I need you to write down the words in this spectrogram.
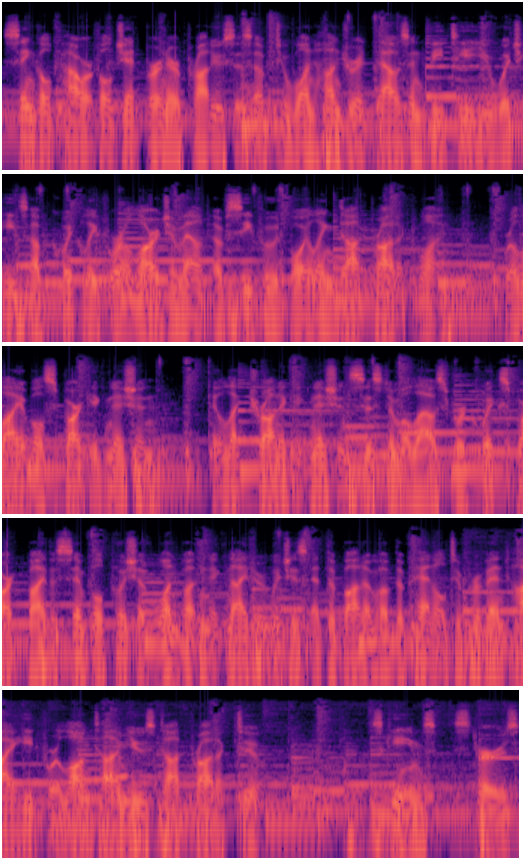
single powerful jet burner produces up to 100,000 BTU which heats up quickly for a large amount of seafood boiling. Product 1, reliable spark ignition, electronic ignition system allows for quick spark by the simple push of one button igniter which is at the bottom of the panel to prevent high heat for long time use. Product 2, schemes, stirs,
